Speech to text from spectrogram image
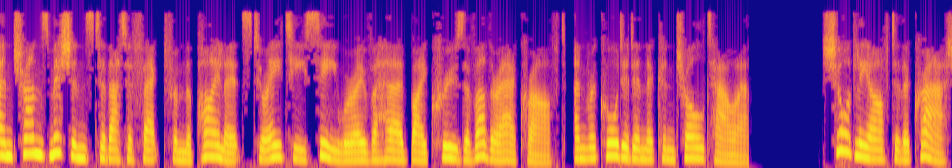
And transmissions to that effect from the pilots to ATC were overheard by crews of other aircraft, and recorded in the control tower. Shortly after the crash,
